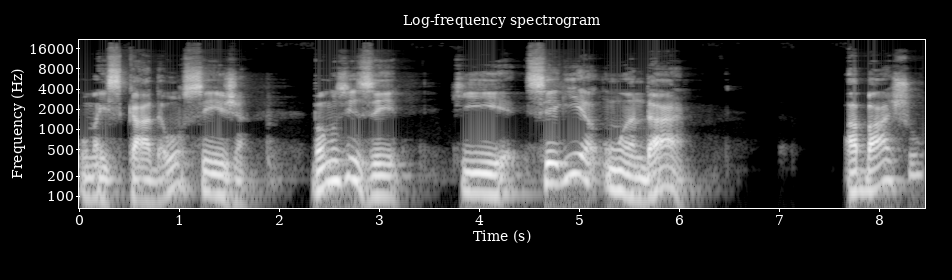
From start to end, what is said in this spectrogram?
uma escada, ou seja, vamos dizer que seria um andar abaixo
